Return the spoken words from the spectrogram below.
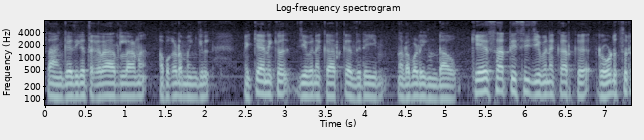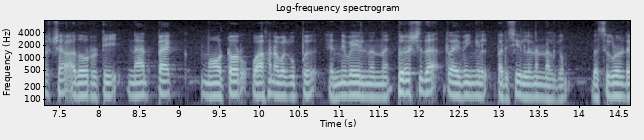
സാങ്കേതിക തകരാറിലാണ് അപകടമെങ്കിൽ മെക്കാനിക്കൽ ജീവനക്കാർക്കെതിരെയും നടപടിയുണ്ടാവും. K S R T C ജീവനക്കാർക്ക് റോഡ് സുരക്ഷാ അതോറിറ്റി നാറ്റ്പാക് മോട്ടോർ വാഹന വകുപ്പ് എന്നിവയിൽ നിന്ന് സുരക്ഷിത ഡ്രൈവിംഗിൽ പരിശീലനം നൽകും. ബസ്സുകളുടെ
